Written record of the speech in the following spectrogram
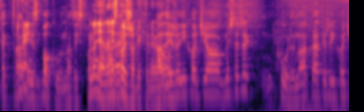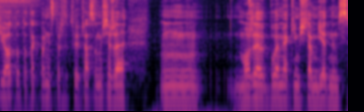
tak totalnie Okej. z boku na tej spojrzeć. No nie, no nie ale, spojrzysz obiektywnie, wiadomo. Ale jeżeli chodzi o, myślę, że kurde, no akurat jeżeli chodzi o to, to tak pewnie z perspektywy czasu myślę, że mm, może byłem jakimś tam jednym z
